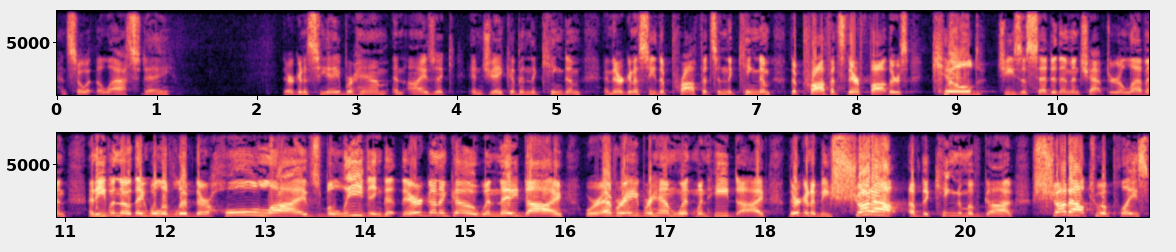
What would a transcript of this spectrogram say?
And so at the last day, they're going to see Abraham and Isaac and Jacob in the kingdom, and they're going to see the prophets in the kingdom. The prophets their fathers killed, Jesus said to them in chapter 11. And even though they will have lived their whole lives believing that they're going to go when they die, wherever Abraham went when he died, they're going to be shut out of the kingdom of God, shut out to a place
